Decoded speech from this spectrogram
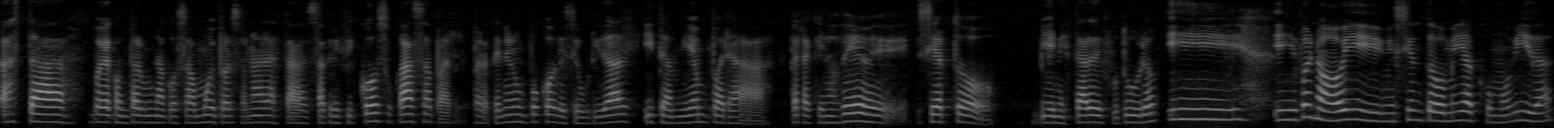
hasta, voy a contar una cosa muy personal, hasta sacrificó su casa para, para tener un poco de seguridad y también para, para que nos dé eh, cierto bienestar de futuro. Y, y, bueno, hoy me siento media conmovida,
